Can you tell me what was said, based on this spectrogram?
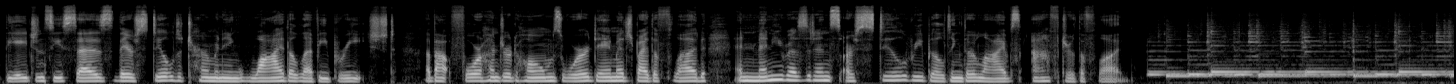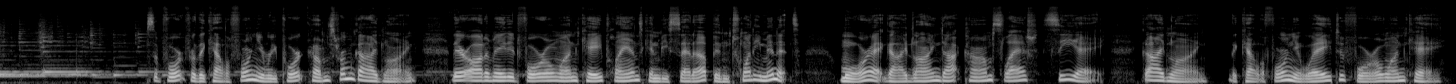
The agency says they're still determining why the levee breached. About 400 homes were damaged by the flood, and many residents are still rebuilding their lives after the flood. Support for the California Report comes from Guideline. Their automated 401k plans can be set up in 20 minutes. More at guideline.com/ca. Guideline, the California way to 401k.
